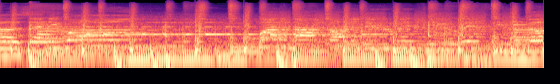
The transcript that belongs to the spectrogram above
Does anyone? What am I gonna do with you if you go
